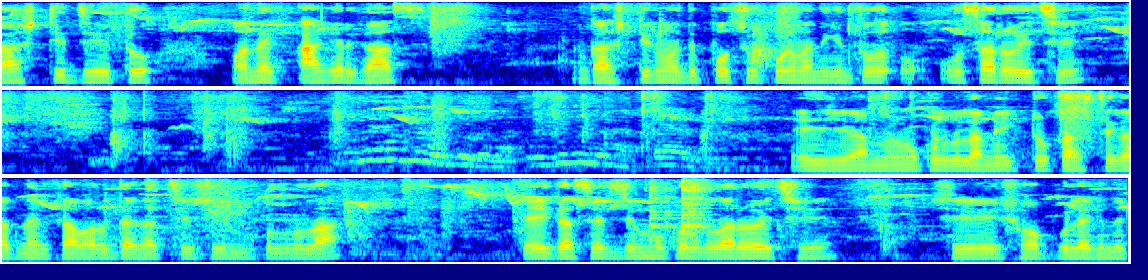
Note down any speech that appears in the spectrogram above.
গাছটি যেহেতু অনেক আগের গাছ, গাছটির মধ্যে প্রচুর পরিমাণে কিন্তু উঁচা রয়েছে। এই যে আমের মুকুলগুলো, আমি একটু কাছ থেকে আপনাদেরকে আবারও দেখাচ্ছি সেই মুকুলগুলা। এই গাছের যে মুকুলগুলো রয়েছে, সে সবগুলো কিন্তু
